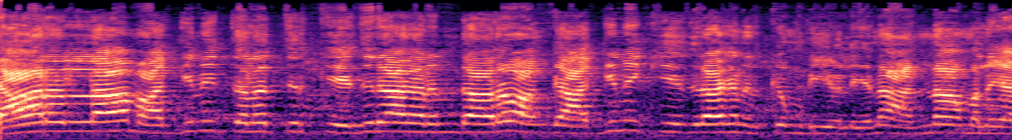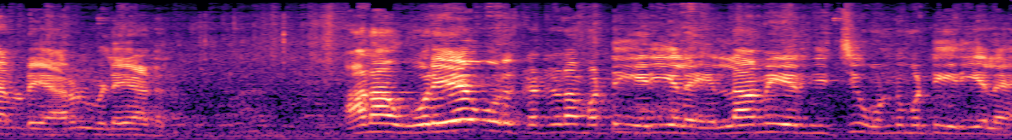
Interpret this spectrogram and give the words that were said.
யாரெல்லாம் அக்னி தலத்திற்கு எதிராக நின்றாரோ அங்கே அக்னிக்கு எதிராக நிற்க முடியவில்லை ஏன்னா அண்ணாமலையானுடைய அருள் விளையாடுது ஆனா ஒரே ஒரு கட்டடம் மட்டும் எரியலை. எல்லாமே எரிஞ்சிச்சு ஒன்று மட்டும் எரியலை.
